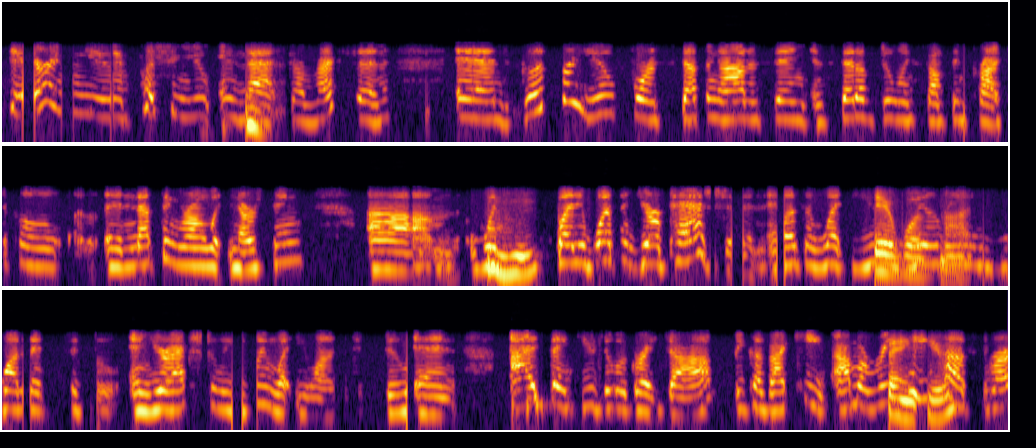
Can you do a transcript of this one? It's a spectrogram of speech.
steering you and pushing you in that direction. And good for you for stepping out and saying instead of doing something practical, uh, and nothing wrong with nursing, um, with, Mhm. but it wasn't your passion. It wasn't what you was really not. wanted to do, and you're actually doing what you wanted to do. And I think you do a great job because I keep. I'm a repeat customer.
